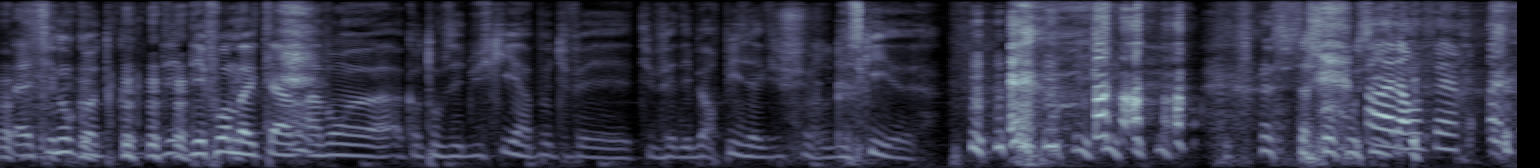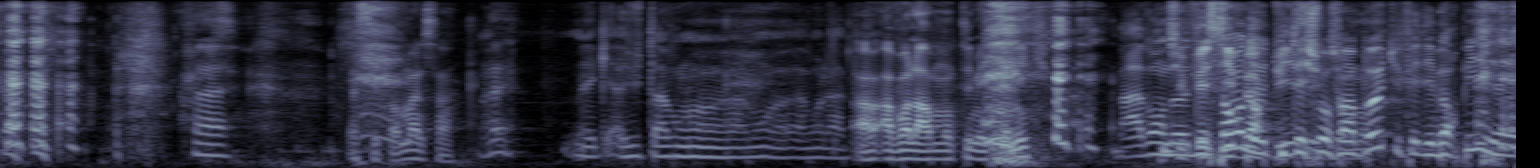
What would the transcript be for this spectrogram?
Bah, sinon, quand, quand- des, des fois, av- avant, euh, quand on faisait du ski, un peu, tu fais, tu fais des burpees avec des chaussures de ski. euh. ça chauffe aussi. Ah, l'enfer. ouais. Ah, c'est pas mal ça. ouais. Mec, juste avant, avant, avant la. Avant la remontée mécanique. Bah, avant Tu de descendre, tu t'échauffes un peu, tu fais des burpees euh,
